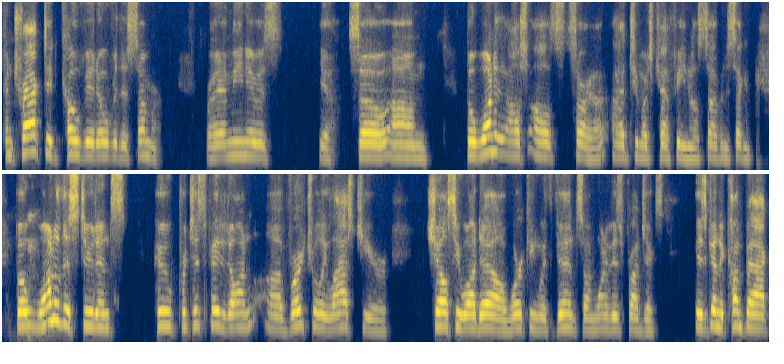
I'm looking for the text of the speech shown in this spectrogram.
contracted COVID over the summer, right? I mean, it was, yeah. So, um, but one of, I'll, I'll, sorry, I- I had too much caffeine. I'll stop in a second. But one of the students who participated on uh, virtually last year, Chelsea Waddell, working with Vince on one of his projects, is going to come back,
